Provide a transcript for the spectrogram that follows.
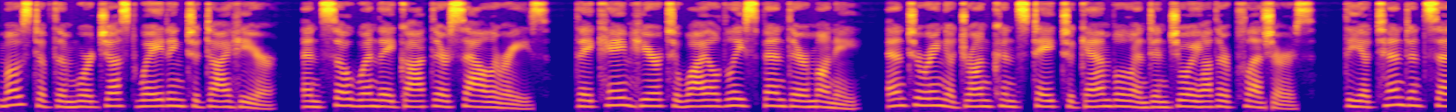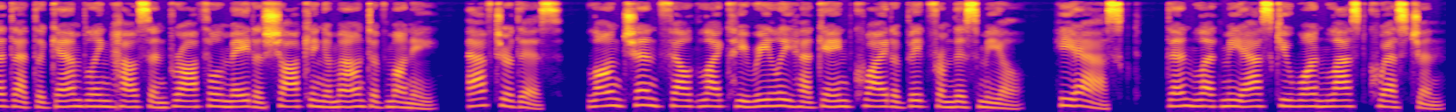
Most of them were just waiting to die here, and so when they got their salaries, they came here to wildly spend their money, entering a drunken state to gamble and enjoy other pleasures. The attendant said that the gambling house and brothel made a shocking amount of money. After this, Long Chen felt like he really had gained quite a bit from this meal. He asked, Then let me ask you one last question.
